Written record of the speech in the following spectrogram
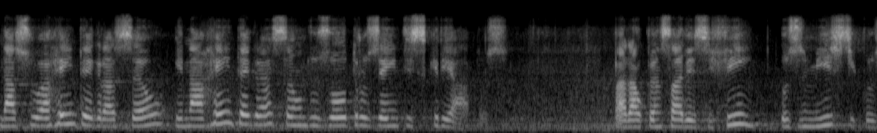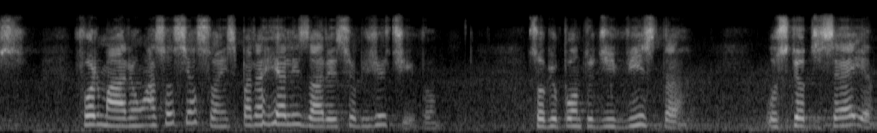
na sua reintegração e na reintegração dos outros entes criados. Para alcançar esse fim, os místicos formaram associações para realizar esse objetivo. Sob o ponto de vista os Teodiceia,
